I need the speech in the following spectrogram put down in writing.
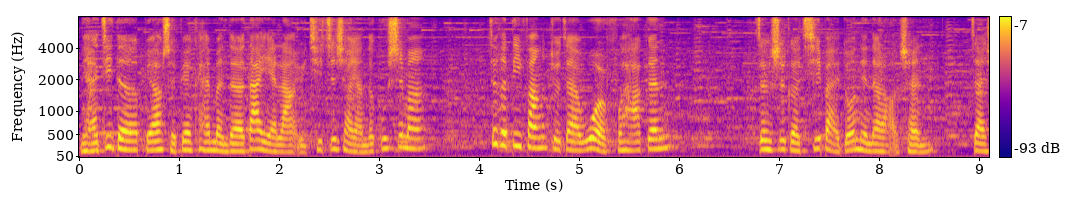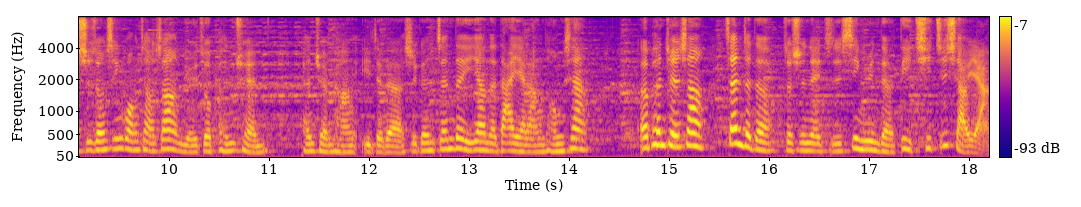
你还记得不要随便开门的大野狼与七只小羊的故事吗？这个地方就在沃尔夫哈根，这是个七百多年的老城。在市中心广场上有一座喷泉，喷泉旁倚着的是跟真的一样的大野狼铜像，而喷泉上站着的就是那只幸运的第七只小羊。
